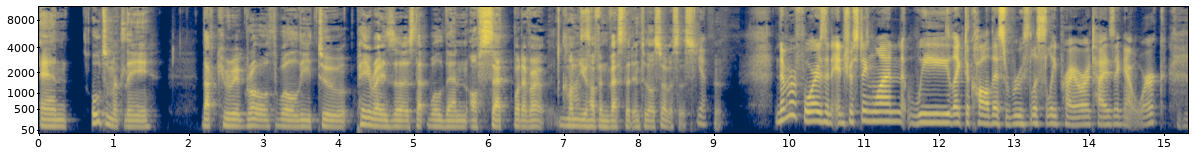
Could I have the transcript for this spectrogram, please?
And ultimately, that career growth will lead to pay raises that will then offset whatever Cost. money you have invested into those services. Yeah. yeah. Number four is an interesting one. We like to call this ruthlessly prioritizing at work. Mm-hmm.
